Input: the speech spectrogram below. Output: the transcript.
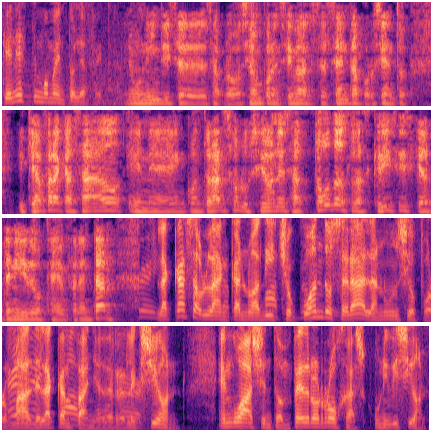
que en este momento le afectan. Tiene un índice de desaprobación por encima del 60% y que ha fracasado en eh, encontrar soluciones a todas las crisis que ha tenido que enfrentar. La Casa Blanca no ha dicho cuándo será el anuncio formal de la campaña de reelección. En Washington, Pedro Rojas, Univisión.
